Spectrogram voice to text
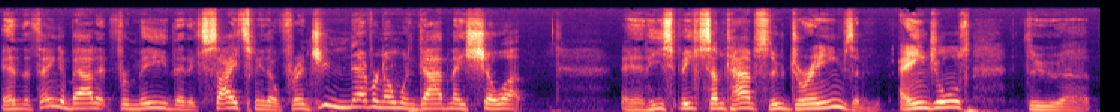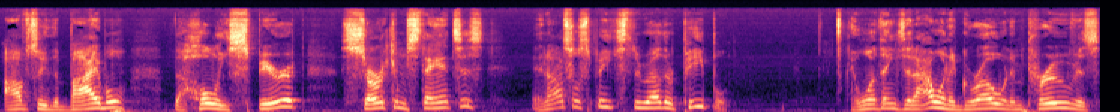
And the thing about it for me that excites me, though, friends, you never know when God may show up. And He speaks sometimes through dreams and angels, through uh, obviously the Bible, the Holy Spirit, circumstances, and also speaks through other people. And one of the things that I want to grow and improve as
